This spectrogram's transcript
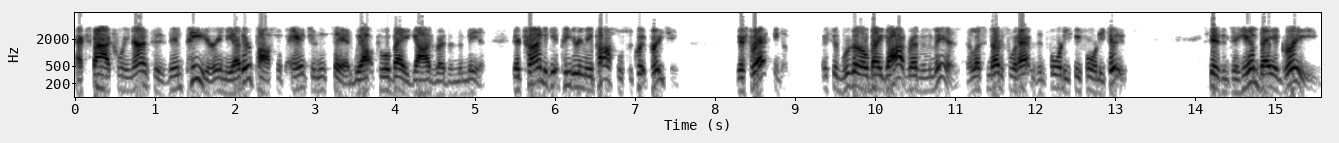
Acts 5.29 says, Then Peter and the other apostles answered and said, We ought to obey God rather than men. They're trying to get Peter and the apostles to quit preaching. They're threatening them. They said, We're going to obey God rather than men. And let's notice what happens in 40 through 42. It says, And to him they agreed.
